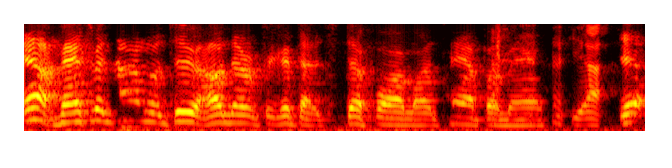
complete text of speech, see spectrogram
Yeah, Vance McDonald too. I'll never forget that stiff arm on Tampa, man. yeah, yeah.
